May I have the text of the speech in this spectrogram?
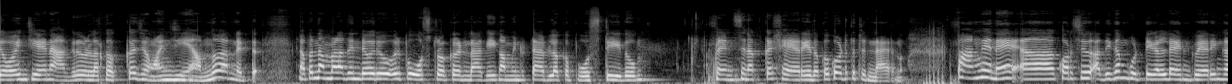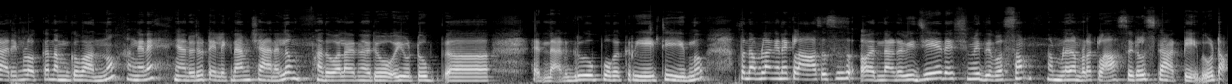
ജോയിൻ ചെയ്യാൻ ആഗ്രഹമുള്ളവർക്കൊക്കെ ജോയിൻ ചെയ്യാം എന്ന് പറഞ്ഞിട്ട്. അപ്പം നമ്മൾ അതിന്റെ ഒരു ഒരു പോസ്റ്ററൊക്കെ ഉണ്ടാക്കി കമ്മ്യൂണിറ്റി ടാബിലൊക്കെ പോസ്റ്റ് ചെയ്തു. ഫ്രണ്ട്സിനൊക്കെ ഷെയർ ചെയ്തൊക്കെ കൊടുത്തിട്ടുണ്ടായിരുന്നു. അപ്പം അങ്ങനെ കുറച്ച് അധികം കുട്ടികളുടെ എൻക്വയറിയും കാര്യങ്ങളൊക്കെ നമുക്ക് വന്നു. അങ്ങനെ ഞാനൊരു ടെലിഗ്രാം ചാനലും അതുപോലെ തന്നെ ഒരു യൂട്യൂബ് എന്താണ് ഗ്രൂപ്പും ഒക്കെ ക്രിയേറ്റ് ചെയ്യുന്നു. അപ്പം നമ്മളങ്ങനെ ക്ലാസ്സസ് എന്താണ് വിജയദശമി ദിവസം നമ്മൾ നമ്മുടെ ക്ലാസ്സുകൾ സ്റ്റാർട്ട് ചെയ്തു കേട്ടോ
